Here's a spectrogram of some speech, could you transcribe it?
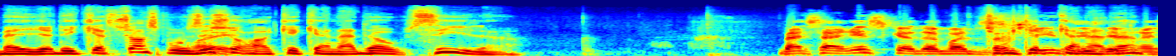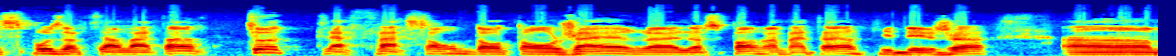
mais il y a des questions à se poser sur Hockey Canada aussi. Là. Ben, ça risque de modifier les, principaux observateurs toute la façon dont on gère euh, le sport amateur qui est déjà en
